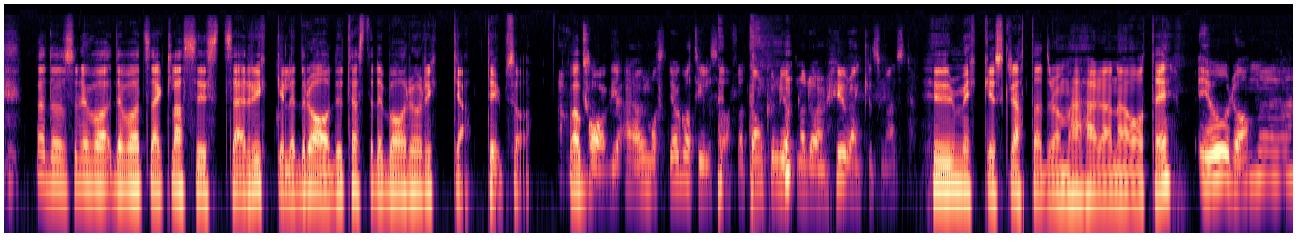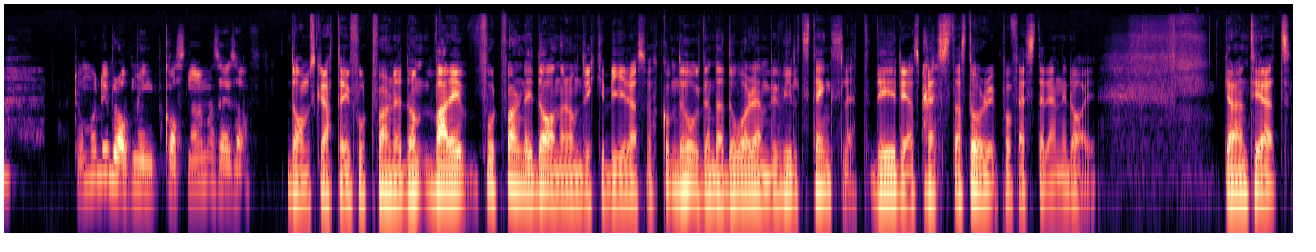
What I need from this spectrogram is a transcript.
Vadå, så det var, det var ett så här klassiskt så här ryck eller dra, du testade bara att rycka, typ så. Antagligen. Det måste jag gå till så. För att de kunde ju öppna dörren hur enkelt som helst. Hur mycket skrattade de här herrarna åt dig? Jo, de, eh, de mådde ju bra på min kostnad om man säger så. De skrattar ju fortfarande. De, varje, fortfarande idag när de dricker bira så kom du ihåg den där dåren vid viltstängslet? Det är ju deras bästa story på fester än idag. Garanterat.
